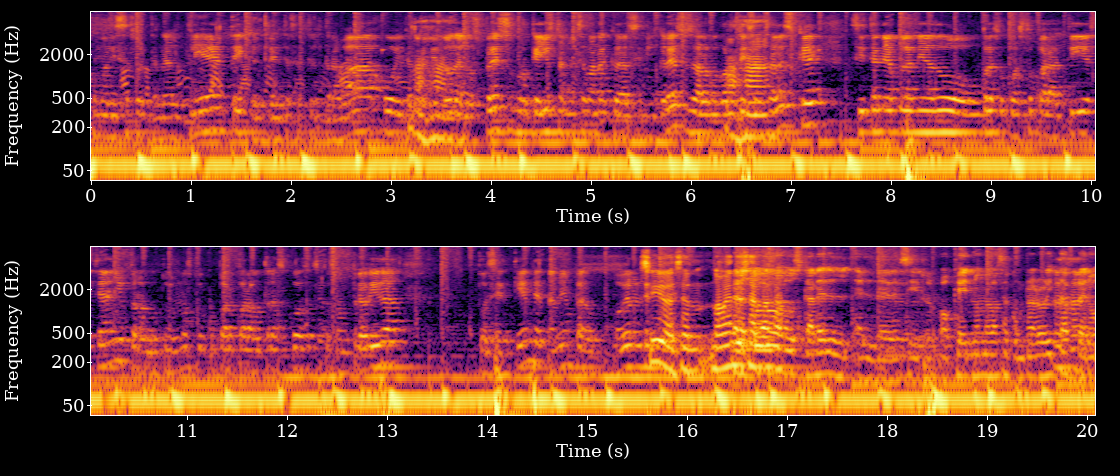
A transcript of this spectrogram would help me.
como dices, retener al cliente y que el cliente saque el trabajo y dependiendo Ajá. de los precios, porque ellos también se van a quedar sin ingresos. A lo mejor te Ajá. dicen, ¿sabes qué? Sí tenía planeado un presupuesto para ti este año, pero lo tuvimos que ocupar para otras cosas que son prioridad. Pues se entiende también, pero obviamente. Sí, o sea, no Pero vendes tú vas a algo. buscar el, el de decir, ok, no me vas a comprar ahorita, Ajá. pero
